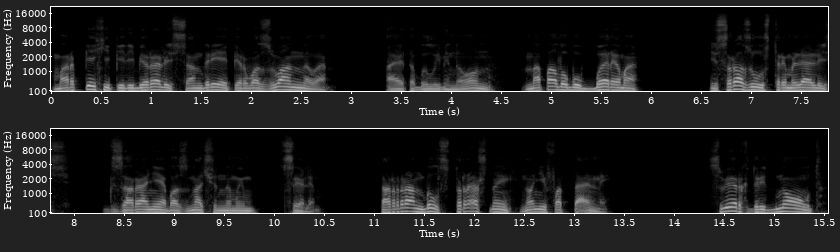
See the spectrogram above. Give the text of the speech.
Морпехи перебирались с Андрея Первозванного, а это был именно он, на палубу Берема и сразу устремлялись к заранее обозначенным им целям. Таран был страшный, но не фатальный. Сверхдредноут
